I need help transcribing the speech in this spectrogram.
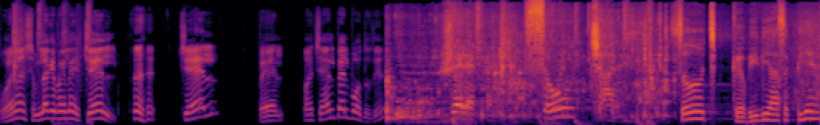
वो है ना शिमला के पहले चैल। चैल? पहल वहाँ चहल पहल बहुत होती है ना? सोच कभी भी आ सकती है।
